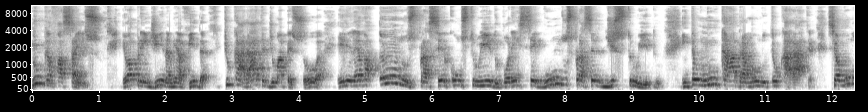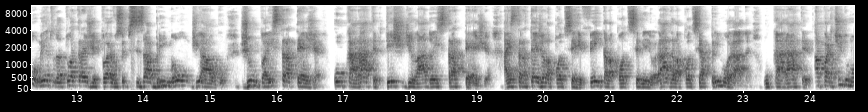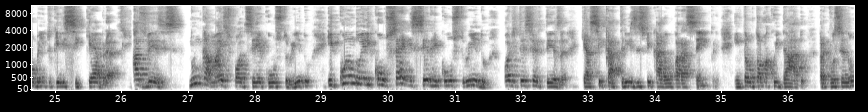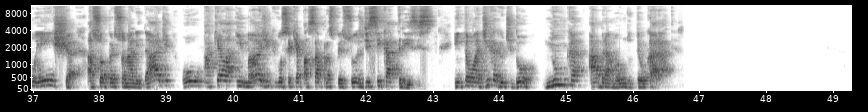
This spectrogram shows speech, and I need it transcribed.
Nunca faça isso. Eu aprendi na minha vida que o caráter de uma pessoa, ele leva anos para ser construído, porém segundos para ser destruído. Então nunca abra mão do teu caráter. Se algum momento da tua trajetória você precisar abrir mão de algo junto à estratégia ou caráter, deixe de lado a estratégia. A estratégia ela pode ser refeita, ela pode ser melhorada, ela pode ser aprimorada. O caráter, a partir do momento que ele se quebra, às vezes nunca mais pode ser reconstruído e quando ele consegue ser reconstruído, pode ter certeza que as cicatrizes ficarão para sempre. Então toma cuidado para que você não encha a sua personalidade ou aquela imagem que você quer passar para as pessoas de cicatrizes. Então a dica que eu te dou, nunca abra mão do teu caráter.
